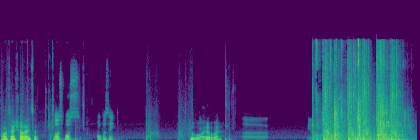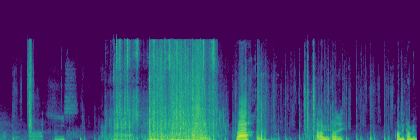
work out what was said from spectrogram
哦，再下来一次。Boss, oh, boss, opposite. 就歪了，歪了。呃，啊，east. 啊！他他来他来他来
